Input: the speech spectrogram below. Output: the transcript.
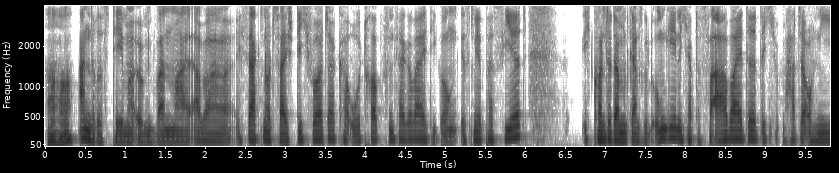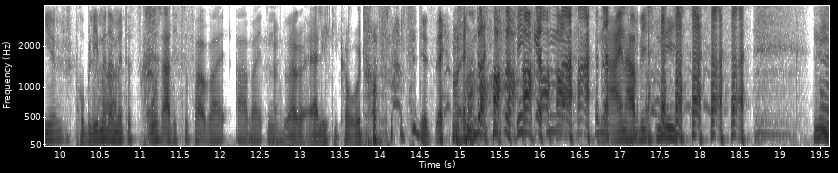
Aha. Anderes Thema irgendwann mal, aber ich sag nur zwei Stichwörter, K.O.-Tropfen, Vergewaltigung. Ist mir passiert, ich konnte damit ganz gut umgehen, ich habe das verarbeitet, ich hatte auch nie Probleme damit, das großartig zu verarbeiten. Sei doch ehrlich, die K.O.-Tropfen hast du dir selber in deinem Drink gemacht. Nein, habe ich nicht. Nee.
